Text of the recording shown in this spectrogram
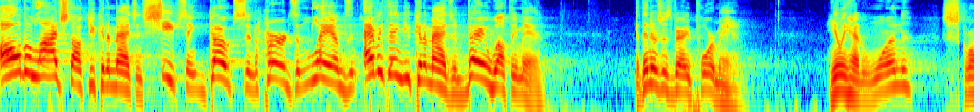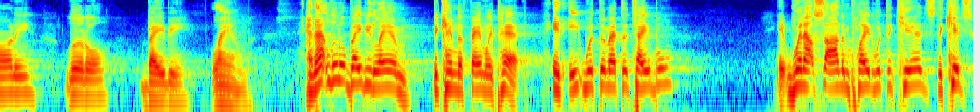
All the livestock you can imagine sheep and goats and herds and lambs and everything you can imagine. Very wealthy man. But then there's this very poor man. He only had one scrawny little baby lamb. And that little baby lamb became the family pet. It eat with them at the table. It went outside and played with the kids. The kids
